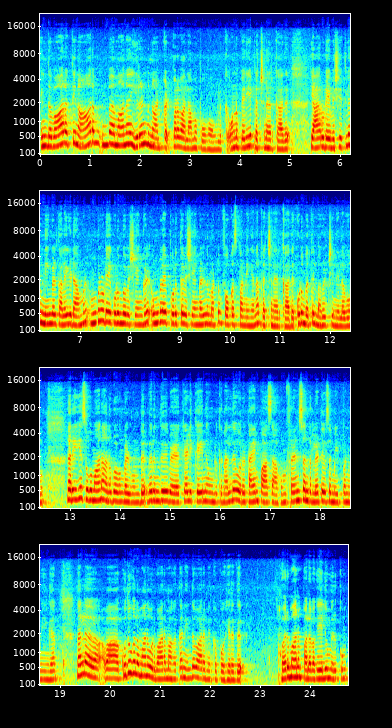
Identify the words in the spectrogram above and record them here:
இந்த வாரத்தின் ஆரம்பமான இரண்டு நாட்கள் பரவாயில்லாமல் போகும் உங்களுக்கு. ஒன்றும் பெரிய பிரச்சனை இருக்காது. யாருடைய விஷயத்திலும் நீங்கள் தலையிடாமல் உங்களுடைய குடும்ப விஷயங்கள் உங்களை பொறுத்த விஷயங்கள்னு மட்டும் ஃபோக்கஸ் பண்ணீங்கன்னா பிரச்சனை இருக்காது. குடும்பத்தில் மகிழ்ச்சி நிலவும். நிறைய சுகமான அனுபவங்கள் உண்டு. விருந்து வே- கேளிக்கைன்னு உங்களுக்கு நல்ல ஒரு டைம் பாஸ் ஆகும். ஃப்ரெண்ட்ஸ் அண்ட் ரிலேட்டிவ்ஸை மீட் பண்ணுவீங்க. நல்ல குதூகலமான ஒரு வாரமாகத்தான் இந்த வாரம் இருக்க போகிறது. வருமானம் பல வகையிலும் இருக்கும்.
